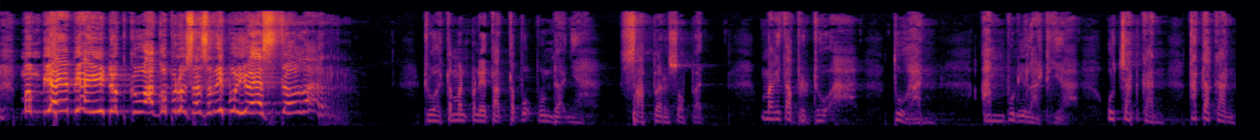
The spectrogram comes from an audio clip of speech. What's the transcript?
Membiayai biaya hidupku, aku perlu 100 ribu US dollar. Dua teman pendeta tepuk pundaknya. Sabar sobat. Mari kita berdoa. Tuhan, ampunilah dia. Ucapkan, katakan,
